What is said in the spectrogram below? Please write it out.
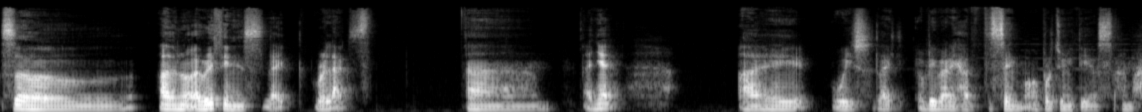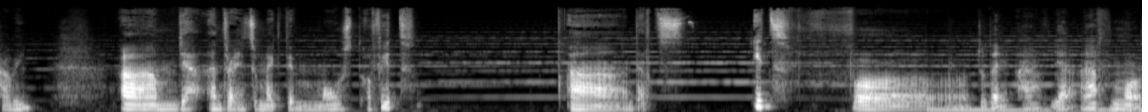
So I don't know, everything is like relaxed. Um, and yeah, I wish like everybody had the same opportunity as I'm having. Um, yeah, I'm trying to make the most of it. And uh, that's it for today. I have, yeah, I have more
